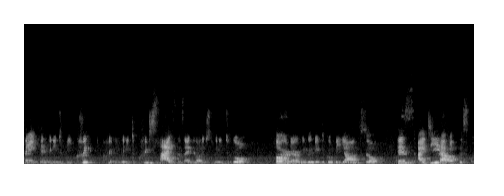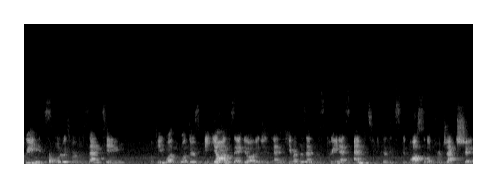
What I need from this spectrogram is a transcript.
fake, and we need to be crit- we need to criticize those ideologies. We need to go further. We need to go beyond. So his idea of the screen is always representing okay what, what there's beyond these ideologies and he represents the screen as empty because it's the possible projection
